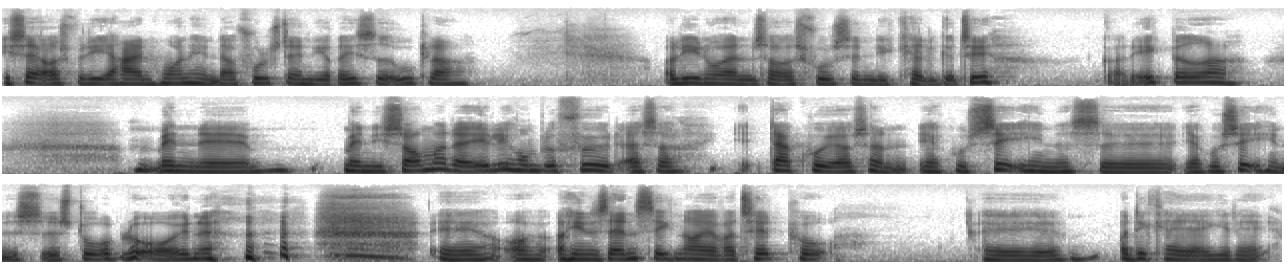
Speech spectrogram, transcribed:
Især også fordi jeg har en hornhinde, der er fuldstændig ridset og uklar. Og lige nu er den så også fuldstændig kalket til. Gør det ikke bedre. Men, øh, men i sommer, da Ellie hun blev født, altså, der kunne jeg sådan, jeg kunne se hendes, øh, jeg kunne se hendes øh, store blå øjne øh, og, og hendes ansigt, når jeg var tæt på. Øh, og det kan jeg ikke i dag.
